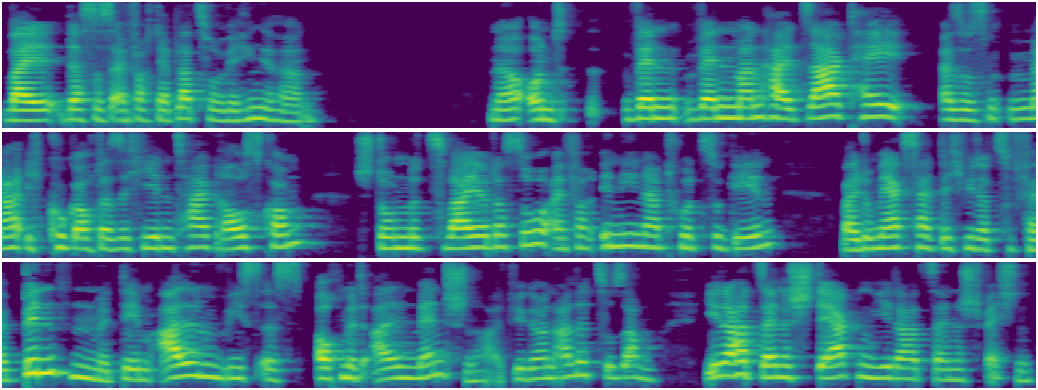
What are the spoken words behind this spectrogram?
weil das ist einfach der Platz, wo wir hingehören. Ne? Und wenn, wenn man halt sagt, hey, also es, ich gucke auch, dass ich jeden Tag rauskomme, Stunde, zwei oder so, einfach in die Natur zu gehen, weil du merkst halt, dich wieder zu verbinden mit dem allem, wie es ist, auch mit allen Menschen halt. Wir gehören alle zusammen. Jeder hat seine Stärken, jeder hat seine Schwächen.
